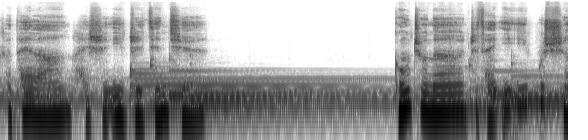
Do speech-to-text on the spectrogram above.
可太郎还是意志坚决。公主呢，这才依依不舍，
